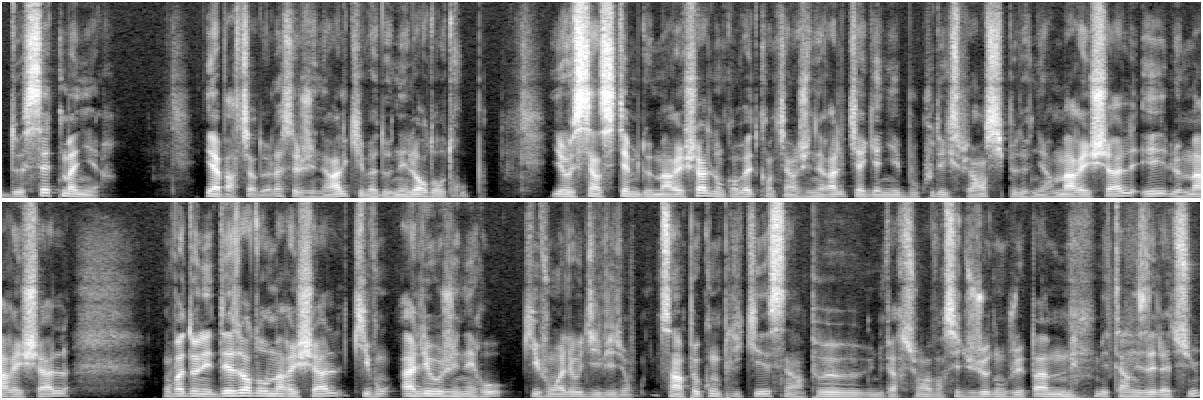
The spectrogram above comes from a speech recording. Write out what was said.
de cette manière. Et à partir de là, c'est le général qui va donner l'ordre aux troupes. Il y a aussi un système de maréchal, donc en fait, quand il y a un général qui a gagné beaucoup d'expérience, il peut devenir maréchal, et le maréchal, on va donner des ordres au maréchal qui vont aller aux généraux, qui vont aller aux divisions. C'est un peu compliqué, c'est un peu une version avancée du jeu, donc je vais pas m'éterniser là-dessus.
